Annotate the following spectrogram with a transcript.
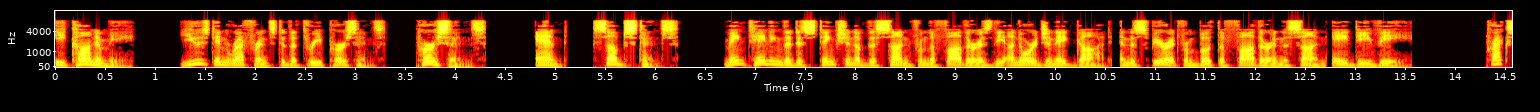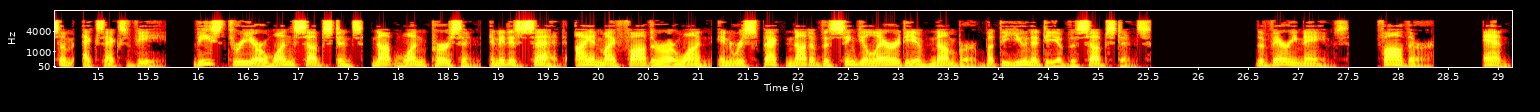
economy, used in reference to the three persons persons, and substance, maintaining the distinction of the Son from the Father as the unoriginate God, and the Spirit from both the Father and the Son ADV. Praxem, XXV. These three are one substance, not one person, and it is said, I and my Father are one in respect not of the singularity of number but the unity of the substance." The very names, "'Father' and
